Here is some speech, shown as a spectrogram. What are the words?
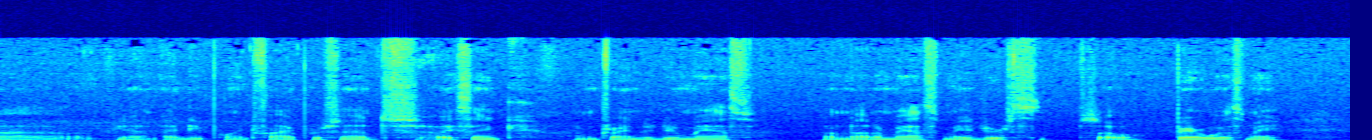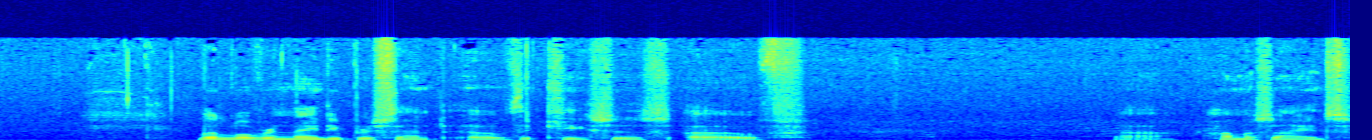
Uh, yeah, 90.5%, I think. I'm trying to do math. I'm not a math major, so bear with me. A little over 90% of the cases of uh, homicides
